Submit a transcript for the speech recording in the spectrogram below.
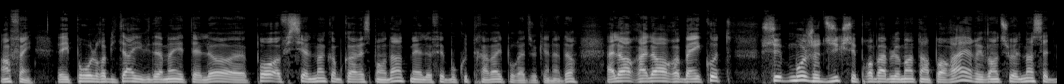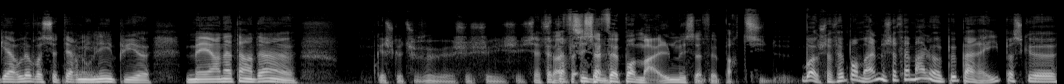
Enfin, et Paul Robitaille, évidemment, était là, euh, pas officiellement comme correspondante, mais elle a fait beaucoup de travail pour Radio-Canada. Alors, alors, ben écoute, moi je dis que c'est probablement temporaire. Éventuellement, cette guerre-là va se terminer, puis, euh, mais en attendant qu'est-ce que tu veux? ça fait partie. ça fait pas mal, mais ça fait partie de. Bon, ça fait pas mal, mais ça fait mal un peu pareil parce que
